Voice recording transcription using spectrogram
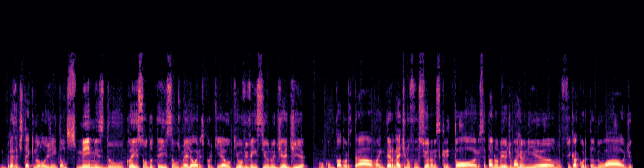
Empresa de tecnologia, então os memes do Clayson do TI são os melhores, porque é o que eu vivencio no dia a dia. O computador trava, a internet não funciona no escritório, você tá no meio de uma reunião, fica cortando o áudio,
